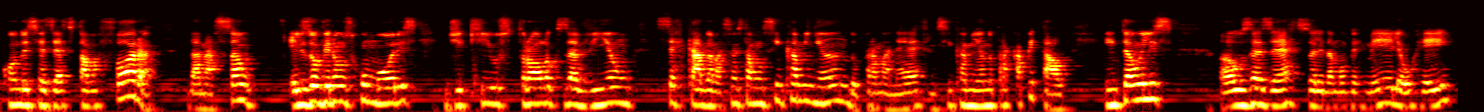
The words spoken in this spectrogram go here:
quando esse exército estava fora da nação, eles ouviram os rumores de que os Trollocs haviam cercado a nação, estavam se encaminhando para Manetheren, se encaminhando para a capital. Então eles, uh, os exércitos ali da Mão Vermelha, o rei,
